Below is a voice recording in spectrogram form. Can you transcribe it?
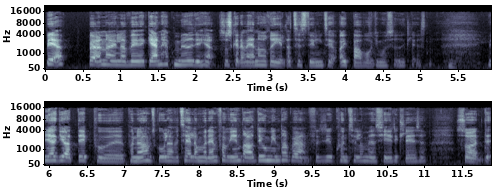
beder børnene, eller vil gerne have dem med i det her, så skal der være noget reelt at tage stilling til, og ikke bare, hvor de må sidde i klassen. Mm. Vi har gjort det på, øh, på Nørholm Skole, har vi talt om, hvordan får vi inddraget. Det er jo mindre børn, fordi det er jo kun til og med 6. klasse. Så det, det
